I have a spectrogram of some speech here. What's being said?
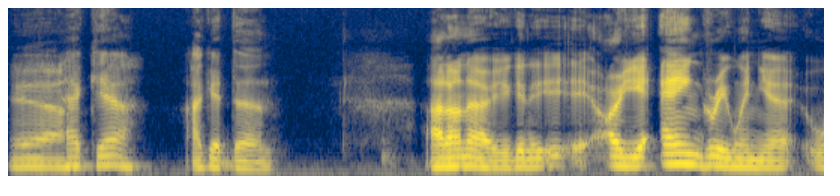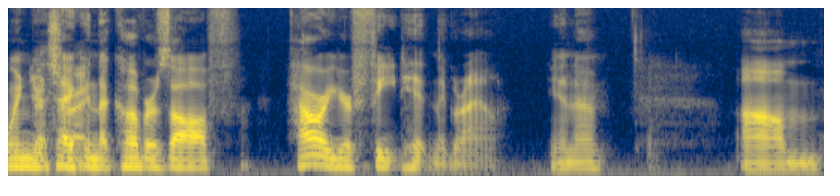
Yeah. heck yeah i get done i don't know you can are you angry when you when you're That's taking right. the covers off how are your feet hitting the ground you know um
